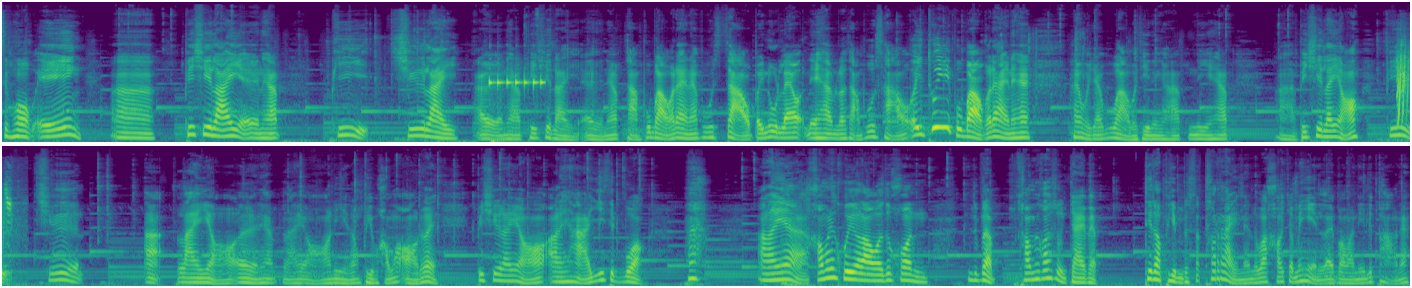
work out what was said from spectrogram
16 เอง อ่าพี่ชื่อไรเออนะครับ พี่ชื่อไรเออนะครับพี่ชื่อไรเออนะครับถามผู้บ่าวก็ได้นะผู้สาวไปนู่นแล้วนะครับเราถามผู้สาวเอ้ยทุยผู้บ่าวก็ได้นะฮะให้หัวใจผู้บ่าวไปทีนึงครับนี่ครับอ่าพี่ชื่อไรหรอพี่ชื่ออะไรหรอเออนะครับไรหรอนี่ต้องพิมพ์คำว่าอ๋อด้วย พี่ชื่อไรหรออะไรหา 20 บวกฮะอะไรอะเขาไม่ได้คุยกับเราอะทุกคนดูแบบเขาไม่ค่อยสนใจแบบที่เราพิมพ์ไปสักเท่าไหร่นะหรือว่าเขาจะไม่เห็นอะไรประมาณนี้หรือเปล่านะ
